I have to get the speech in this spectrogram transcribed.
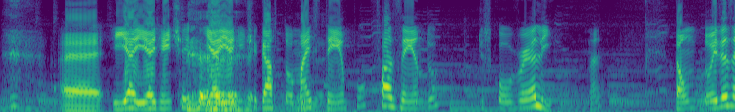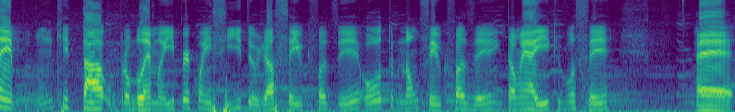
é, e aí a gente, e aí a gente gastou mais tempo fazendo Discover ali, né? Então, dois exemplos. Um que tá o problema hiper conhecido, eu já sei o que fazer. Outro, não sei o que fazer. Então é aí que você é,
